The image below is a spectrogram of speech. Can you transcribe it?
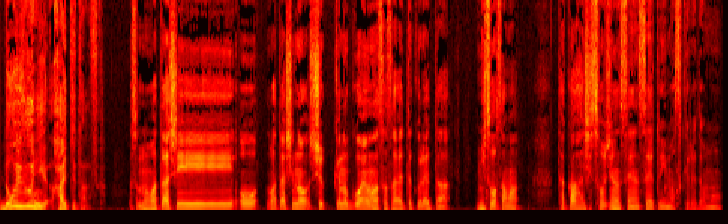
どういうふうに入ってたんですか？その私を、私の出家のご縁を支えてくれた二層様、高橋祖順先生と言いますけれども、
